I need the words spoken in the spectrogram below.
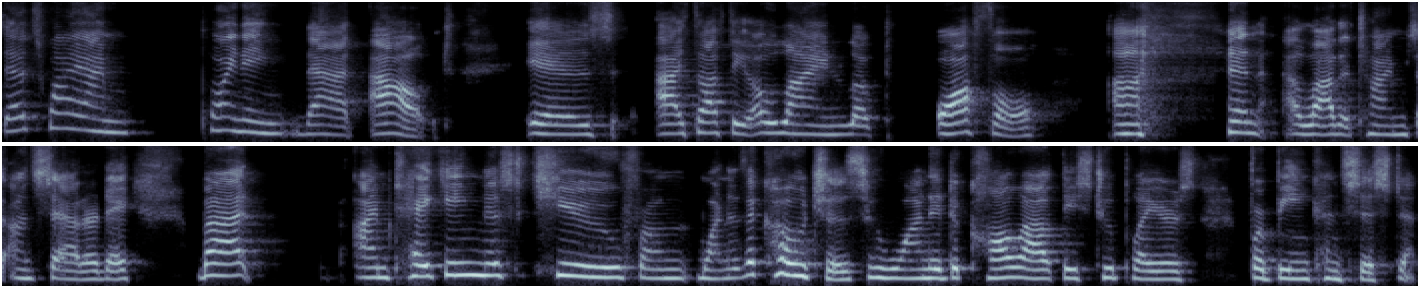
That's why I'm pointing that out. Is I thought the O line looked awful. Uh, and a lot of times on Saturday. But I'm taking this cue from one of the coaches who wanted to call out these two players for being consistent.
